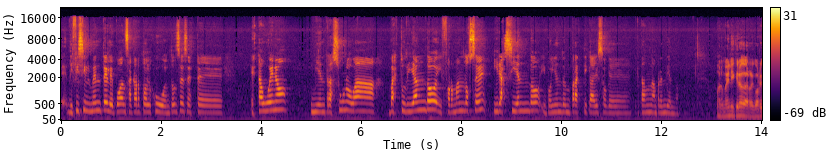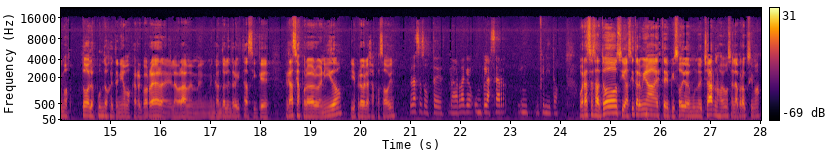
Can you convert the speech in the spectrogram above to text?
eh, difícilmente le puedan sacar todo el jugo. Entonces, este, está bueno mientras uno va, va estudiando y formándose, ir haciendo y poniendo en práctica eso que, están aprendiendo. Bueno, Meli, creo que recorrimos todos los puntos que teníamos que recorrer. Eh, la verdad, me, encantó la entrevista, así que gracias por haber venido y espero que la hayas pasado bien. Gracias a ustedes, la verdad que un placer infinito. gracias a todos y así termina este episodio de Mundo Char. Nos vemos en la próxima.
